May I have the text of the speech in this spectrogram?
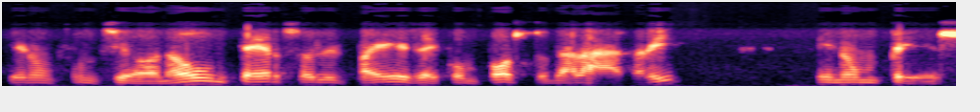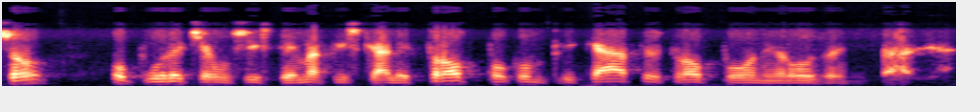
che non funziona, o un terzo del paese è composto da ladri, e non penso, oppure c'è un sistema fiscale troppo complicato e troppo oneroso in Italia.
